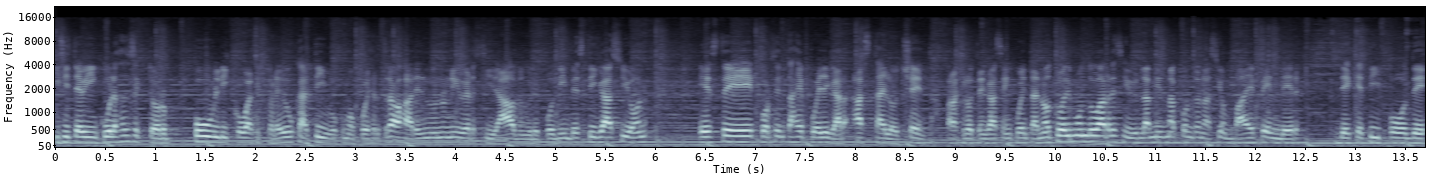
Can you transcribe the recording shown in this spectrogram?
y si te vinculas al sector público o al sector educativo, como puede ser trabajar en una universidad o en un grupo de investigación, este porcentaje puede llegar hasta el 80, para que lo tengas en cuenta. No todo el mundo va a recibir la misma condonación, va a depender de qué tipo de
